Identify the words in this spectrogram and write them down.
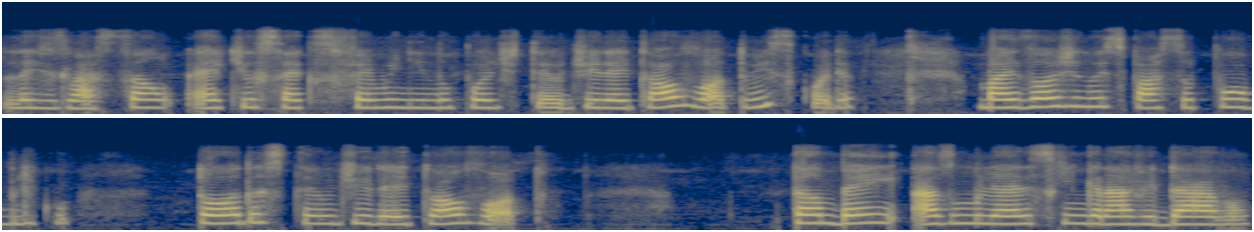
legislação, é que o sexo feminino pôde ter o direito ao voto e escolha. Mas hoje no espaço público, todas têm o direito ao voto. Também as mulheres que engravidavam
